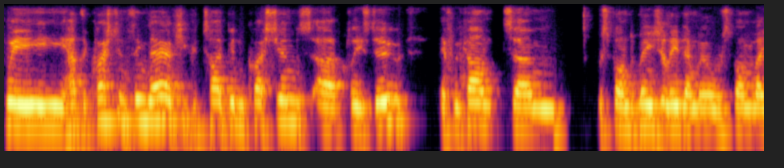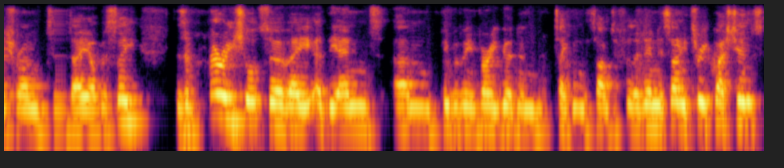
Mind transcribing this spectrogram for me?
we have the question thing there. If you could type in questions, uh, please do. If we can't um, respond immediately, then we'll respond later on today, obviously. There's a very short survey at the end. Um, people have been very good and taking the time to fill it in. It's only three questions,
